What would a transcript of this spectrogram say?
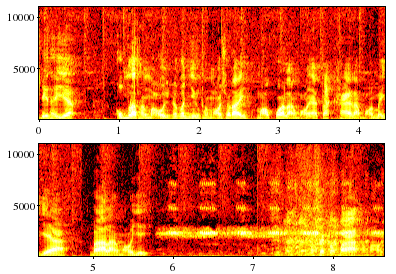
Vậy thì á cũng là thằng mội, nó có những thằng mội sau đây. Một là mội attack, hai là mội meja ba là mội gì? Nó sẽ có ba thằng mội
